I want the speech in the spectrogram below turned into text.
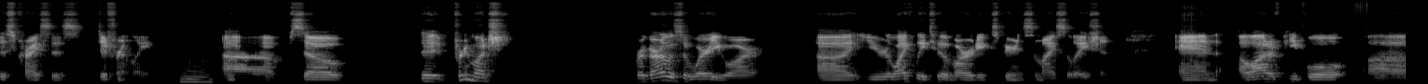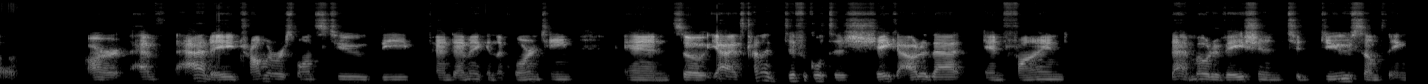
this crisis differently. Mm. Um, so, the, pretty much, regardless of where you are, uh, you're likely to have already experienced some isolation, and a lot of people uh, are have had a trauma response to the pandemic and the quarantine and so, yeah, it's kind of difficult to shake out of that and find that motivation to do something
